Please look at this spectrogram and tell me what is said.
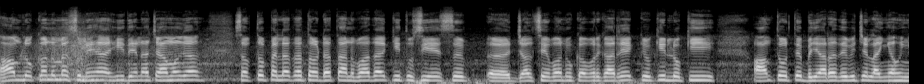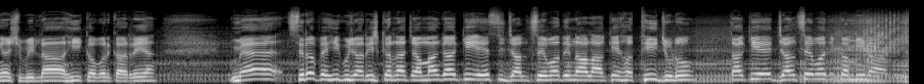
ਆਮ ਲੋਕਾਂ ਨੂੰ ਮੈਂ ਸੁਨੇਹਾ ਹੀ ਦੇਣਾ ਚਾਹਾਂਗਾ। ਸਭ ਤੋਂ ਪਹਿਲਾਂ ਤਾਂ ਤੁਹਾਡਾ ਧੰਨਵਾਦ ਹੈ ਕਿ ਤੁਸੀਂ ਇਸ ਅ, ਜਲ ਸੇਵਾ ਨੂੰ ਕਵਰ ਕਰ ਰਹੇ ਹੋ ਕਿਉਂਕਿ ਲੋਕੀ ਆਮ ਤੌਰ ਤੇ ਬਾਜ਼ਾਰਾਂ ਦੇ ਵਿੱਚ ਲਾਈਆਂ ਹੋਈਆਂ ਛਬੀਲਾਂ ਹੀ ਕਵਰ ਕਰ ਰਹੇ ਆ। ਮੈਂ ਸਿਰਫ ਇਹੀ ਗੁਜ਼ਾਰਿਸ਼ ਕਰਨਾ ਚਾਹਾਂਗਾ ਕਿ ਇਸ ਜਲ ਸੇਵਾ ਦੇ ਨਾਲ ਆ ਕੇ ਹੱਥੀ ਜੁੜੋ ਤਾਂ ਕਿ ਇਹ ਜਲ ਸੇਵਾ 'ਚ ਕਮੀ ਨਾ ਆਵੇ।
